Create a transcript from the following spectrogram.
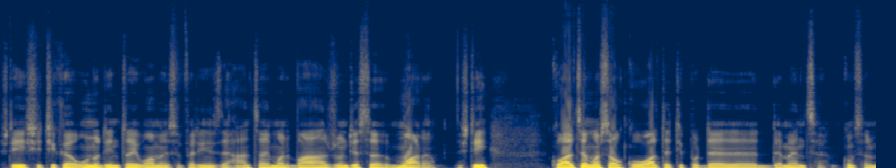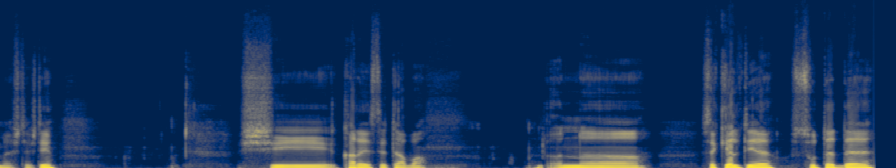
Știi? Și ci că unul din trei oameni suferinți de Alzheimer va ajunge să moară. Știi? Cu Alzheimer sau cu alte tipuri de demență, cum se numește, știi? Și care este treaba? În, uh, se cheltuie sute de,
